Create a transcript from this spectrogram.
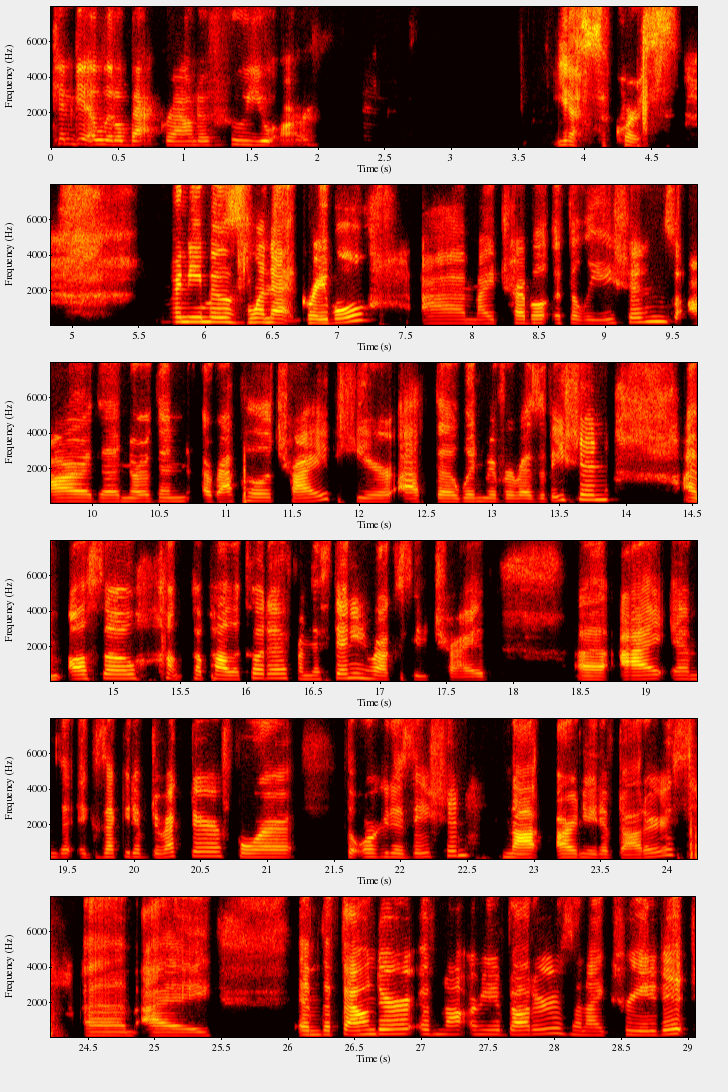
can get a little background of who you are. Yes, of course. My name is Lynnette Grey Bull. Uh, my tribal affiliations are the Northern Arapaho tribe here at the Wind River Reservation. I'm also Hunkpapa Lakota from the Standing Rock Sioux tribe. Uh, I am the executive director for the organization, Not Our Native Daughters. Um, I am the founder of Not Our Native Daughters, and I created it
